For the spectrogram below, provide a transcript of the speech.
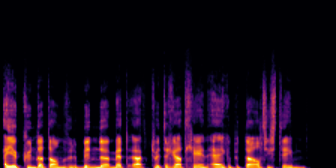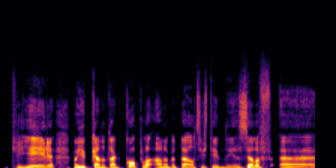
En je kunt dat dan verbinden met, uh, Twitter gaat geen eigen betaalsysteem creëren, maar je kan het dan koppelen aan een betaalsysteem dat je zelf uh,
